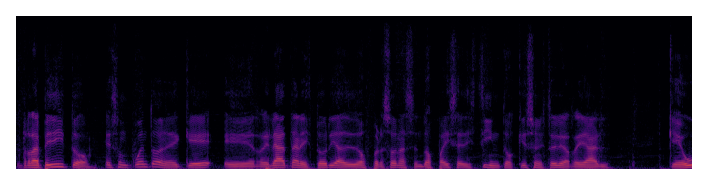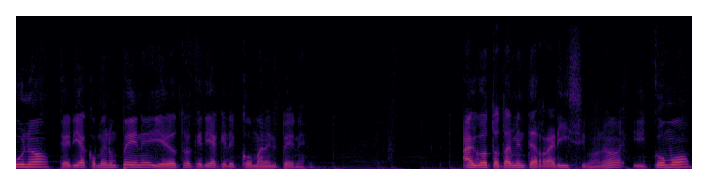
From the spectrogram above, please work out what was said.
rapidito, es un cuento en el que eh, relata la historia de dos personas en dos países distintos, que es una historia real, que uno quería comer un pene y el otro quería que le coman el pene. Algo totalmente rarísimo, ¿no? Y cómo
